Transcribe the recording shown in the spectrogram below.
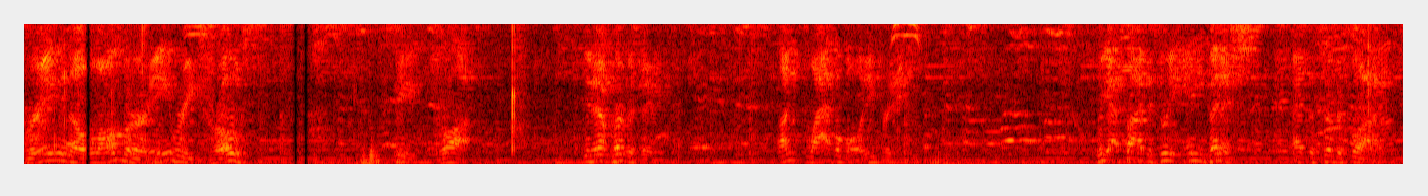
Bringing the lumber, Avery Drost. See, Drost. Did it on purpose, baby. Unflappable, Avery. We got 5 to 3, Andy Benesh at the service line.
